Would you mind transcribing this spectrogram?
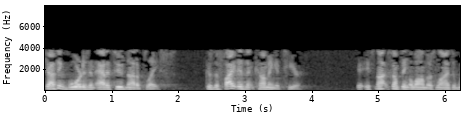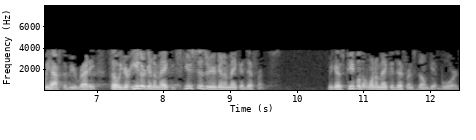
See, I think bored is an attitude, not a place. Because the fight isn't coming, it's here. It's not something along those lines, and we have to be ready. So you're either going to make excuses or you're going to make a difference. Because people that want to make a difference don't get bored.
